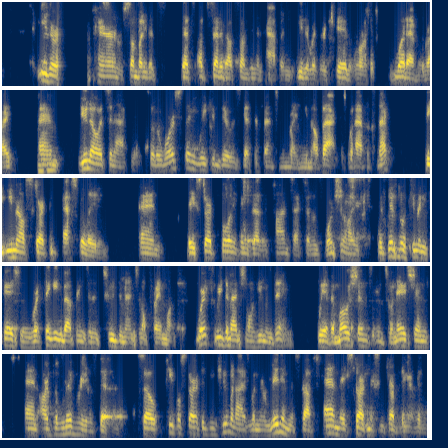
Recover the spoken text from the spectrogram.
either a parent or somebody that's that's upset about something that happened, either with their kid or whatever, right? Mm-hmm. And you know it's inaccurate. So the worst thing we can do is get defensive and write an email back. Because what happens next? The emails start escalating and they start pulling things out of context. And unfortunately, with digital communication, we're thinking about things in a two-dimensional framework. We're three-dimensional human beings. We have emotions, intonation, and our delivery is different. So people start to dehumanize when they're reading this stuff and they start misinterpreting everything.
